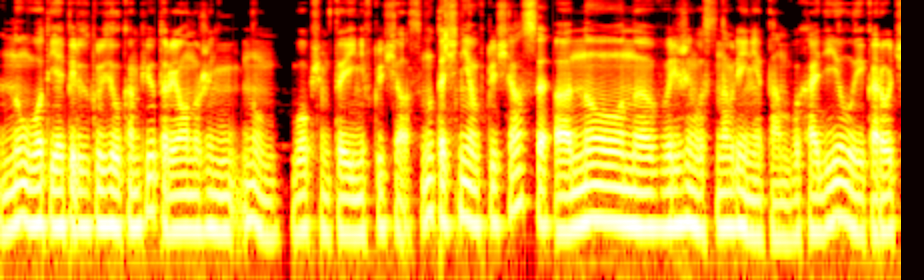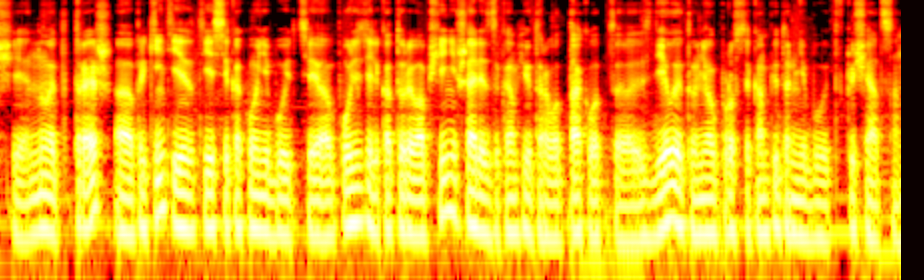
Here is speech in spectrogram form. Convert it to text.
Ну вот я перезагрузил компьютер, и он уже, ну, в общем-то и не включался. Ну, точнее, он включался, а, но он в режим восстановления там выходил, и, короче, ну, это трэш. А, прикиньте, если какой-нибудь э, пользователь, который вообще не шарит за компьютер, вот так вот э, сделает, у него просто компьютер не будет включаться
